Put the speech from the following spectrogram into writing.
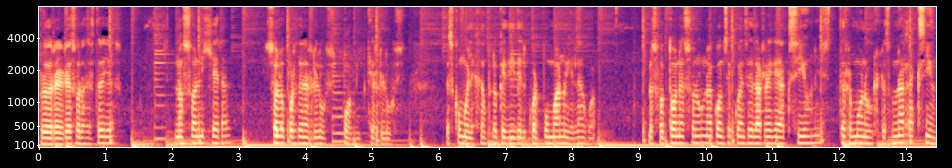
Pero de regreso a las estrellas, no son ligeras solo por tener luz o emitir luz. Es como el ejemplo que di del cuerpo humano y el agua. Los fotones son una consecuencia de las reacciones termonucleares, una reacción.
